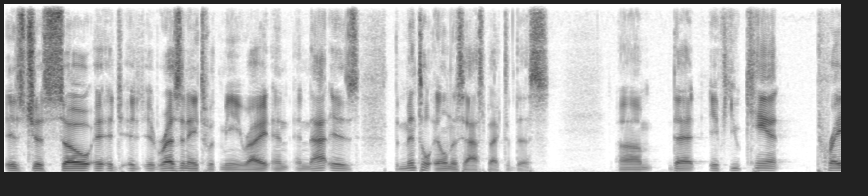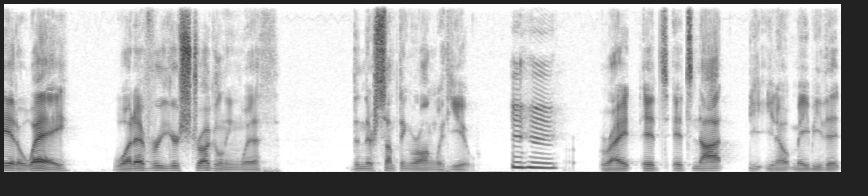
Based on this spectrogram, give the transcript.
is just so it, it, it resonates with me, right? And and that is the mental illness aspect of this. Um, that if you can't pray it away, whatever you're struggling with, then there's something wrong with you. Mm-hmm. right? It's it's not you know maybe that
